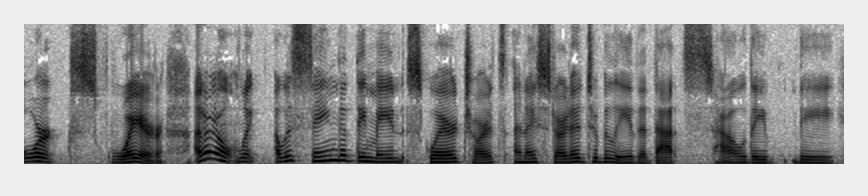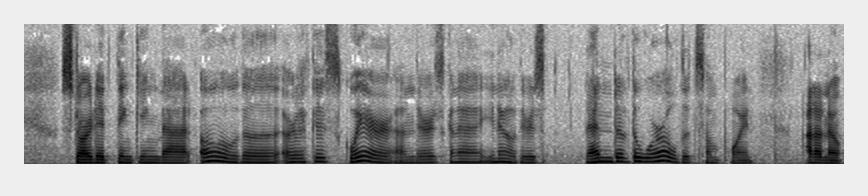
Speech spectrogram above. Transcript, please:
or square. I don't know. Like I was saying that they made square charts, and I started to believe that that's how they they started thinking that oh the Earth is square and there's gonna you know there's end of the world at some point. I don't know.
